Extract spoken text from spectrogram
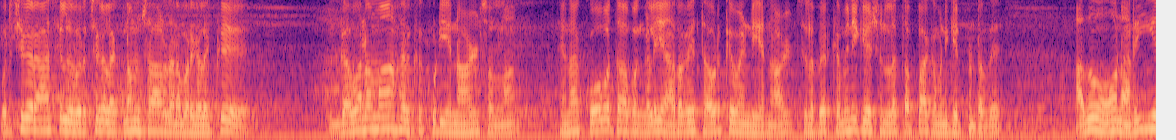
விருச்சிக ராசியில் விருச்சிக லக்னம் சார்ந்த நபர்களுக்கு கவனமாக இருக்கக்கூடிய நாள் சொல்லலாம். ஏன்னா கோபதாபங்களை அறவே தவிர்க்க வேண்டிய நாள். சில பேர் கம்யூனிகேஷனில் தப்பாக கம்யூனிகேட் பண்ணுறது அதுவும் நிறைய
